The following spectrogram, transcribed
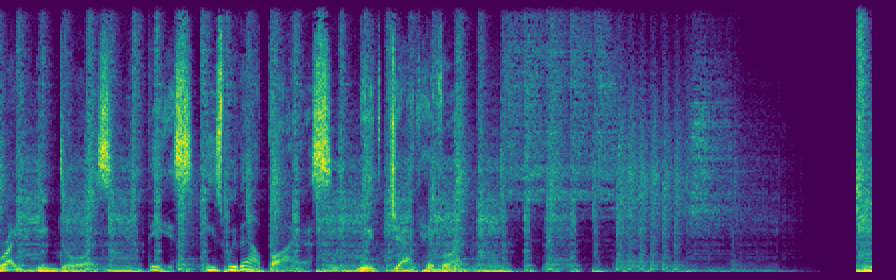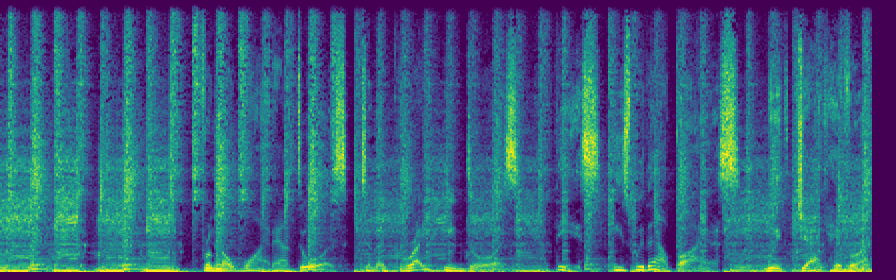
great indoors, this is Without Bias with Jack Heverin. From the wide outdoors to the great indoors, this is Without Bias with Jack Heverin.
